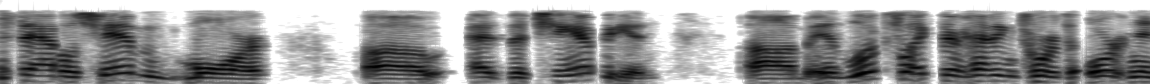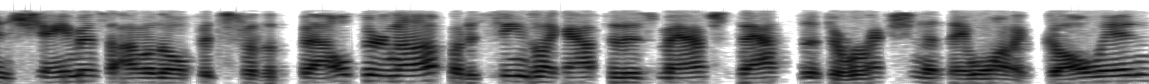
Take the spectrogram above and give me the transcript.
establish him more uh, as the champion. Um, it looks like they're heading towards Orton and Sheamus. I don't know if it's for the belt or not, but it seems like after this match, that's the direction that they want to go in,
